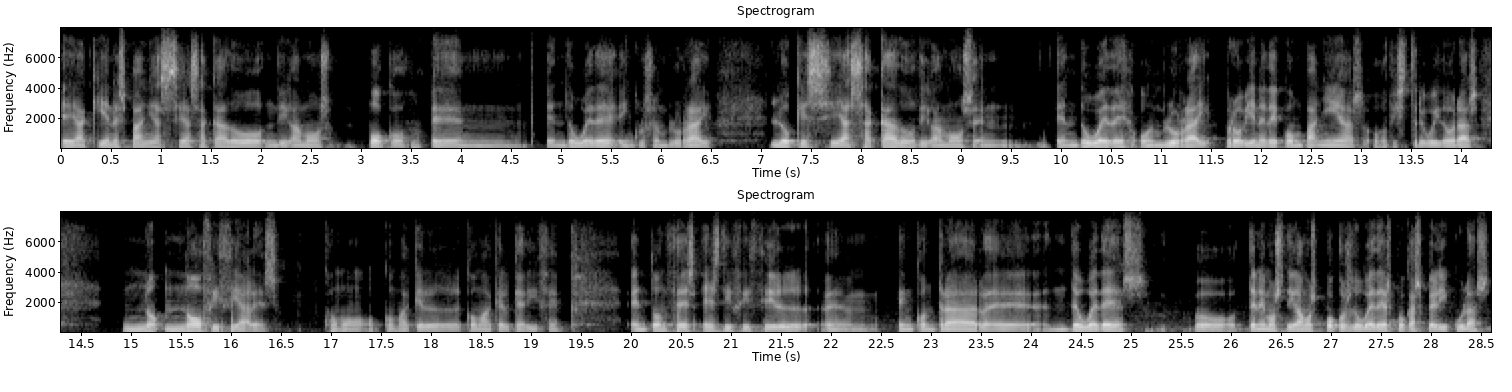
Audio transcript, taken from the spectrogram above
eh, aquí en España se ha sacado, digamos, poco en, DVD e incluso en Blu-ray. Lo que se ha sacado, digamos, en, en DVD o en Blu-ray proviene de compañías o distribuidoras no, no oficiales, como, como, aquel, como aquel que dice. Entonces es difícil em, encontrar eh, DVDs o tenemos, digamos, pocos DVDs, pocas películas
